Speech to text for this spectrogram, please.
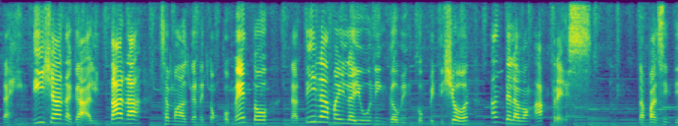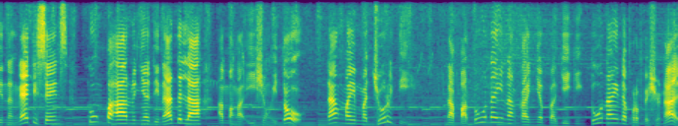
na hindi siya nag-aalintana sa mga ganitong komento na tila may layuning gawing kompetisyon ang dalawang aktres. Napansin din ng netizens kung paano niya dinadala ang mga isyong ito ng may maturity na patunay ng kanyang pagiging tunay na profesional.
